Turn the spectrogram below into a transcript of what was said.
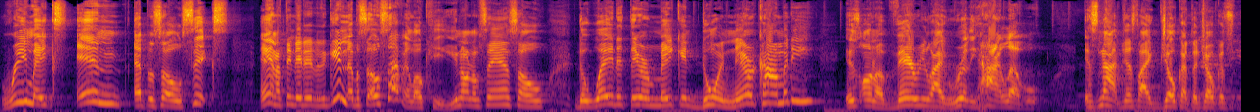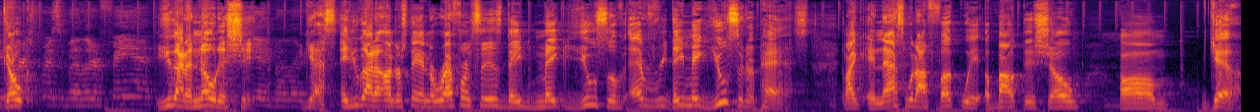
remakes in episode six, and I think they did it again in episode seven, low key. You know what I'm saying? So the way that they're making doing their comedy is on a very like really high level. It's not just like joke after joke. It's Be a joke. Fresh Prince of Bel-Air fan. You gotta know this shit. Yes, and you gotta understand the references. They make use of every. They make use of their past. Like, and that's what I fuck with about this show. Um, yeah.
